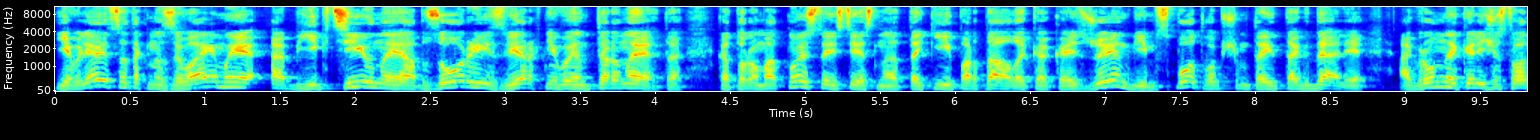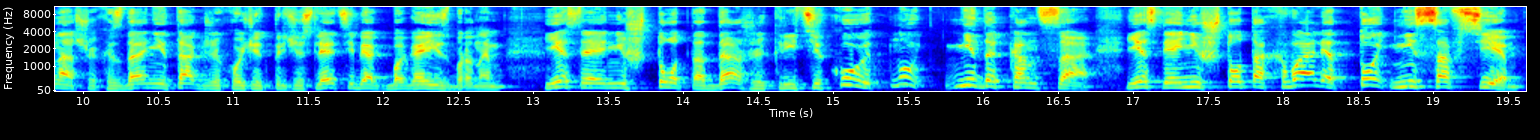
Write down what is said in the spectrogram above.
являются так называемые объективные обзоры из верхнего интернета, к которым относятся, естественно, такие порталы, как IGN, GameSpot, в общем-то и так далее. Огромное количество наших изданий также хочет причислять себя к богоизбранным. Если они что-то даже критикуют, ну, не до конца. Если они что-то хвалят, то не совсем.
